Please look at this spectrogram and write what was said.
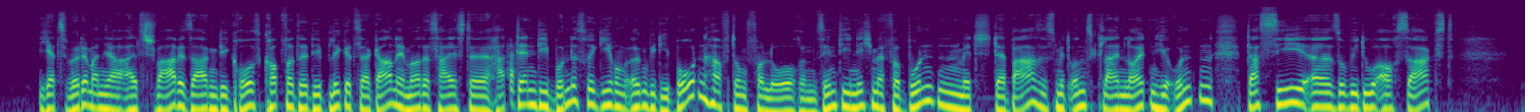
Jetzt würde man ja als Schwabe sagen, die Großkopferte, die blickt ja gar nicht mehr. Das heißt, äh, hat denn die Bundesregierung irgendwie die Bodenhaftung verloren? Sind die nicht mehr verbunden mit der Basis, mit uns kleinen Leuten hier unten, dass sie, äh, so wie du auch sagst,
